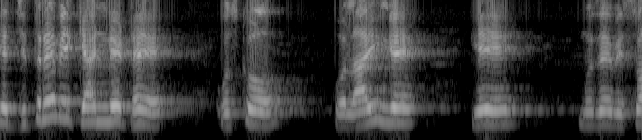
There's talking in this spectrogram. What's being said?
के जितने भी कैंडिडेट है, उसको वो लाएँगे। ये मुझे विश्वास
